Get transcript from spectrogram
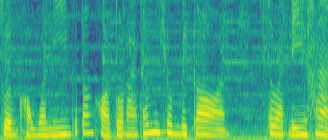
ส่วนของวันนี้ก็ต้องขอตัวลาท่านผู้ชมไปก่อน สวัสดีค่ะ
